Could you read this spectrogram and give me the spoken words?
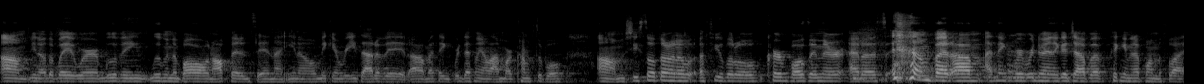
Um, you know the way we're moving, moving the ball on offense, and uh, you know making reads out of it. Um, I think we're definitely a lot more comfortable. Um, she's still throwing a, a few little curveballs in there at us, but um, I think we're, we're doing a good job of picking it up on the fly.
